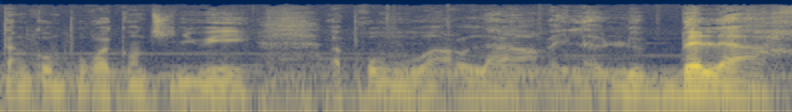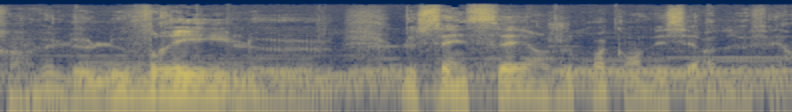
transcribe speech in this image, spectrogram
tant qu'on pourra continuer à promouvoir l'art et le bel art, le, vrai, le sincère, je crois qu'on essaiera de le faire.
